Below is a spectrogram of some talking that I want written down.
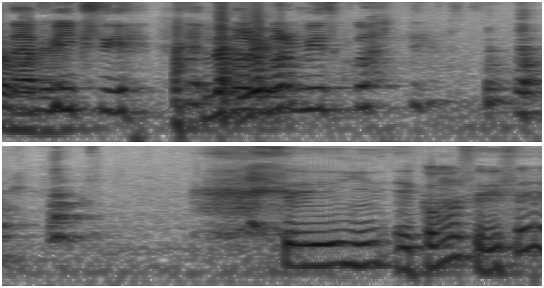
por la humanidad. por, por mis cuates. Sí, eh, ¿cómo se dice?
